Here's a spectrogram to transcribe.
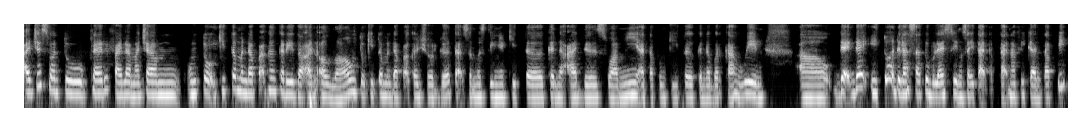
i just want to clarify lah macam untuk kita mendapatkan keridaan Allah untuk kita mendapatkan syurga tak semestinya kita kena ada suami ataupun kita kena berkahwin. Uh, that, that itu adalah satu blessing saya tak tak nafikan. Tapi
